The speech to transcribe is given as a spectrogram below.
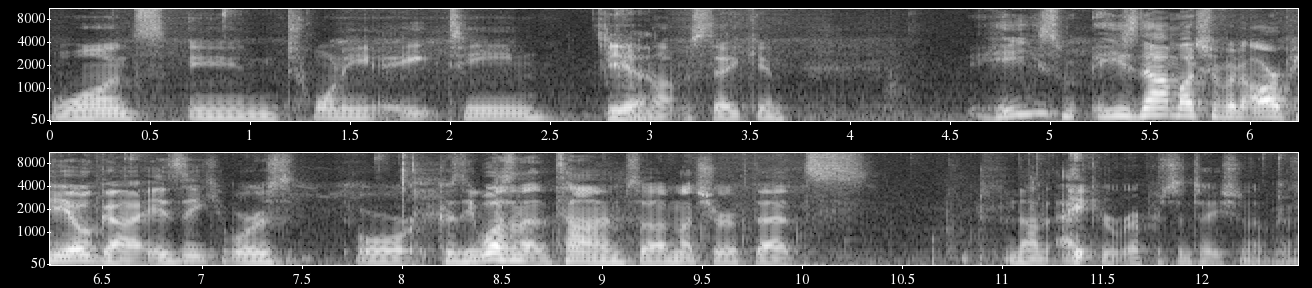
once in 2018, if Yeah. I'm not mistaken. He's he's not much of an RPO guy, is he? Or is or because he wasn't at the time, so I'm not sure if that's not an accurate representation of him.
